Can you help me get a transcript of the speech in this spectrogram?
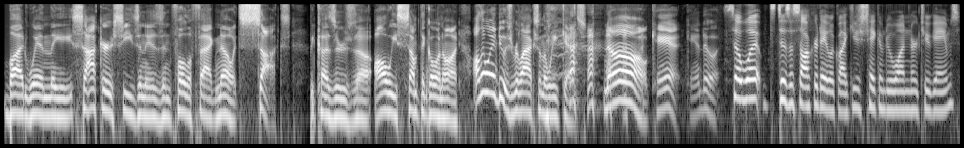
but when the soccer season is in full effect, no, it sucks because there's uh, always something going on. All I want to do is relax on the weekends. no, can't, can't do it. so, what does a soccer day look like? You just take them to one or two games?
